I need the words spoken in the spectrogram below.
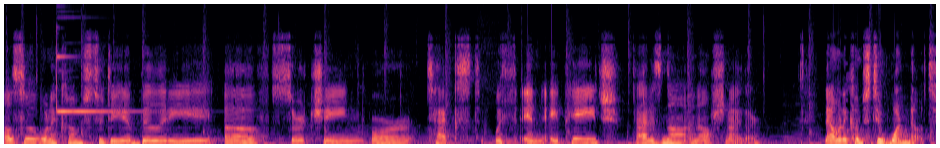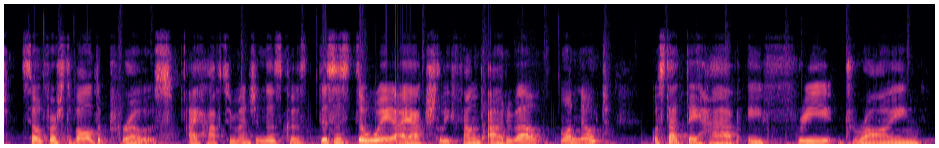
Also, when it comes to the ability of searching for text within a page, that is not an option either. Now, when it comes to OneNote, so first of all, the pros. I have to mention this because this is the way I actually found out about OneNote was that they have a free drawing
